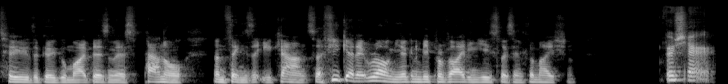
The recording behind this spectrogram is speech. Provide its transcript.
to the Google My Business panel, and things that you can't. So if you get it wrong, you're going to be providing useless information. For sure.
